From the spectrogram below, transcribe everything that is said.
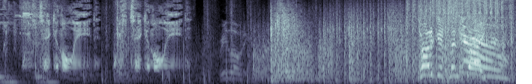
We've taken the lead. We've taken the lead. Reloading. Targets in sight! Reloading.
